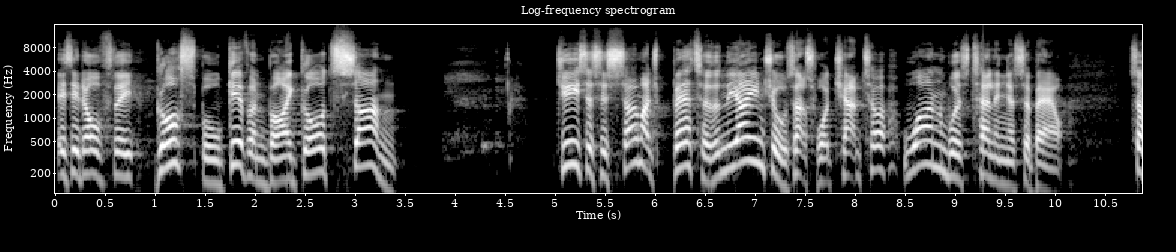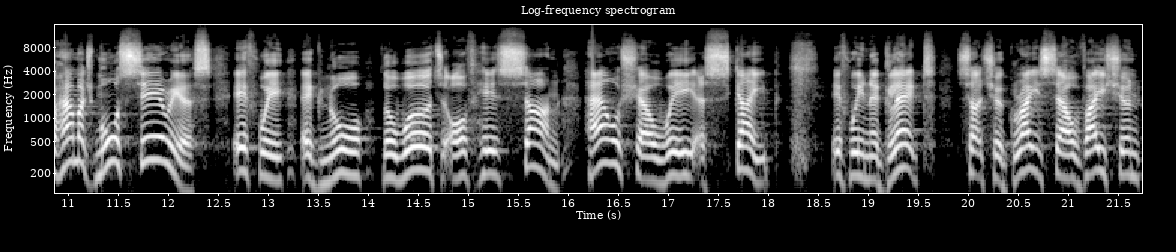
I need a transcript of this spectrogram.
is it of the gospel given by God's Son? Jesus is so much better than the angels. That's what chapter 1 was telling us about. So, how much more serious if we ignore the words of his Son? How shall we escape if we neglect such a great salvation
